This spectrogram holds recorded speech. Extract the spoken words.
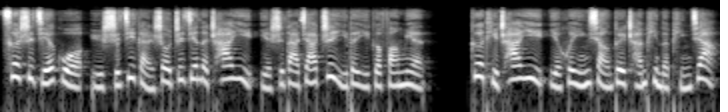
测试结果与实际感受之间的差异，也是大家质疑的一个方面。个体差异也会影响对产品的评价。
